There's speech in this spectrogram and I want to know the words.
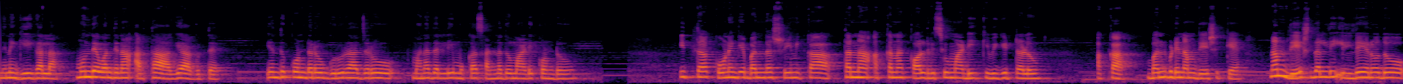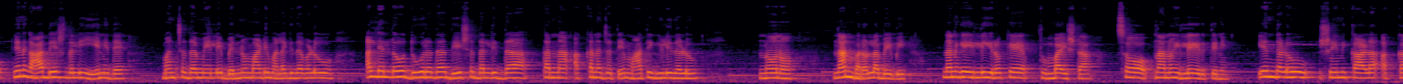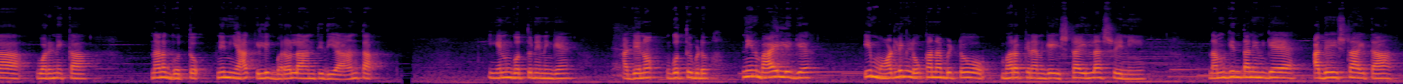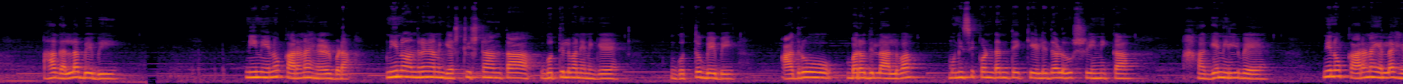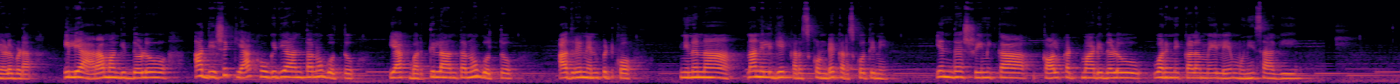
ನಿನಗೀಗಲ್ಲ, ಮುಂದೆ ಒಂದಿನ ಅರ್ಥ ಆಗೇ ಆಗುತ್ತೆ ಎಂದುಕೊಂಡರು ಗುರುರಾಜರು ಮನದಲ್ಲಿ ಮುಖ ಸಣ್ಣದು ಮಾಡಿಕೊಂಡು. ಇತ್ತ ಕೋಣೆಗೆ ಬಂದ ಶ್ರೀನಿಕಾ ತನ್ನ ಅಕ್ಕನ ಕಾಲ್ ರಿಸೀವ್ ಮಾಡಿ ಕಿವಿಗಿಟ್ಟಳು. ಅಕ್ಕ, ಬಂದ್ಬಿಡಿ ನಮ್ಮ ದೇಶಕ್ಕೆ. ನಮ್ಮ ದೇಶದಲ್ಲಿ ಇಲ್ಲದೆ ಇರೋದು ನಿನಗೆ ಆ ದೇಶದಲ್ಲಿ ಏನಿದೆ? ಮಂಚದ ಮೇಲೆ ಬೆನ್ನು ಮಾಡಿ ಮಲಗಿದವಳು. ಅಲ್ಲೆಲ್ಲೋ ದೂರದ ದೇಶದಲ್ಲಿದ್ದ ತನ್ನ ಅಕ್ಕನ ಜೊತೆ ಮಾತಿಗಿಳಿದಳು. ನೋ ನೋ, ನಾನು ಬರೋಲ್ಲ ಬೇಬಿ. ನನಗೆ ಇಲ್ಲಿ ಇರೋಕ್ಕೆ ತುಂಬ ಇಷ್ಟ. ಸೊ, ನಾನು ಇಲ್ಲೇ ಇರ್ತೀನಿ. ಎಂದಳು ಶ್ರೀನಿಕಾಳ ಅಕ್ಕ ವರ್ಣಿಕಾ. ನನಗೆ ಗೊತ್ತು. ನೀನು ಯಾಕೆ ಇಲ್ಲಿಗೆ ಬರೋಲ್ಲ ಅಂತಿದೀಯಾ ಅಂತ. ಏನು ಗೊತ್ತು ನಿನಗೆ? ಅದೇನೋ, ಗೊತ್ತು ಬಿಡು. ನೀನು ಬಾ ಇಲ್ಲಿಗೆ. ಈ ಮಾಡ್ಲಿಂಗ್ ಲೋಕನ ಬಿಟ್ಟು ಬರೋಕ್ಕೆ ನನಗೆ ಇಷ್ಟ ಇಲ್ಲ ಶ್ರೀನಿ. ನಮಗಿಂತ ನಿನಗೆ ಅದೇ ಇಷ್ಟ ಆಯಿತಾ? ಹಾಗಲ್ಲ ಬೇಬಿ. ನೀನೇನೋ ಕಾರಣ ಹೇಳಬೇಡ. ನೀನು ಅಂದರೆ ನನಗೆ ಎಷ್ಟು ಇಷ್ಟ ಅಂತ ಗೊತ್ತಿಲ್ವ ನಿನಗೆ? ಗೊತ್ತು ಬೇಬಿ. ಆದರೂ ಬರೋದಿಲ್ಲ ಅಲ್ವಾ? ಮುನಿಸಿಕೊಂಡಂತೆ ಕೇಳಿದಳು ಶ್ರೀನಿಕಾ. ಹಾಗೇನಿಲ್ವೇ ನೀನು ಕಾರಣ ಎಲ್ಲ ಹೇಳಬೇಡ. ಇಲ್ಲಿ ಆರಾಮಾಗಿದ್ದಳು. ಆ ದೇಶಕ್ಕೆ ಯಾಕೆ ಹೋಗಿದ್ಯಾ ಅಂತಲೂ ಗೊತ್ತು. ಯಾಕೆ ಬರ್ತಿಲ್ಲ ಅಂತಲೂ ಗೊತ್ತು. ಆದರೆ ನೆನ್ಪಿಟ್ಕೋ. ನಿನ್ನನ್ನು ನಾನು ಇಲ್ಲಿಗೆ ಕರೆಸ್ಕೊಂಡೇ ಕರೆಸ್ಕೋತೀನಿ. ಎಂದ ಶ್ರೀನಿಕಾ ಕಾಲ್ ಕಟ್ ಮಾಡಿದಳು ವರ್ಣಿಕಳ ಮೇಲೆ ಮುನಿಸಾಗಿ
